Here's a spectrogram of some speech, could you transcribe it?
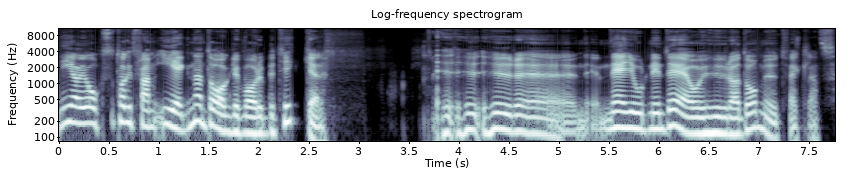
Ni har jo også tatt fram egne dagligvarebutikker. Når gjorde ni det, og hur har de utvecklats?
